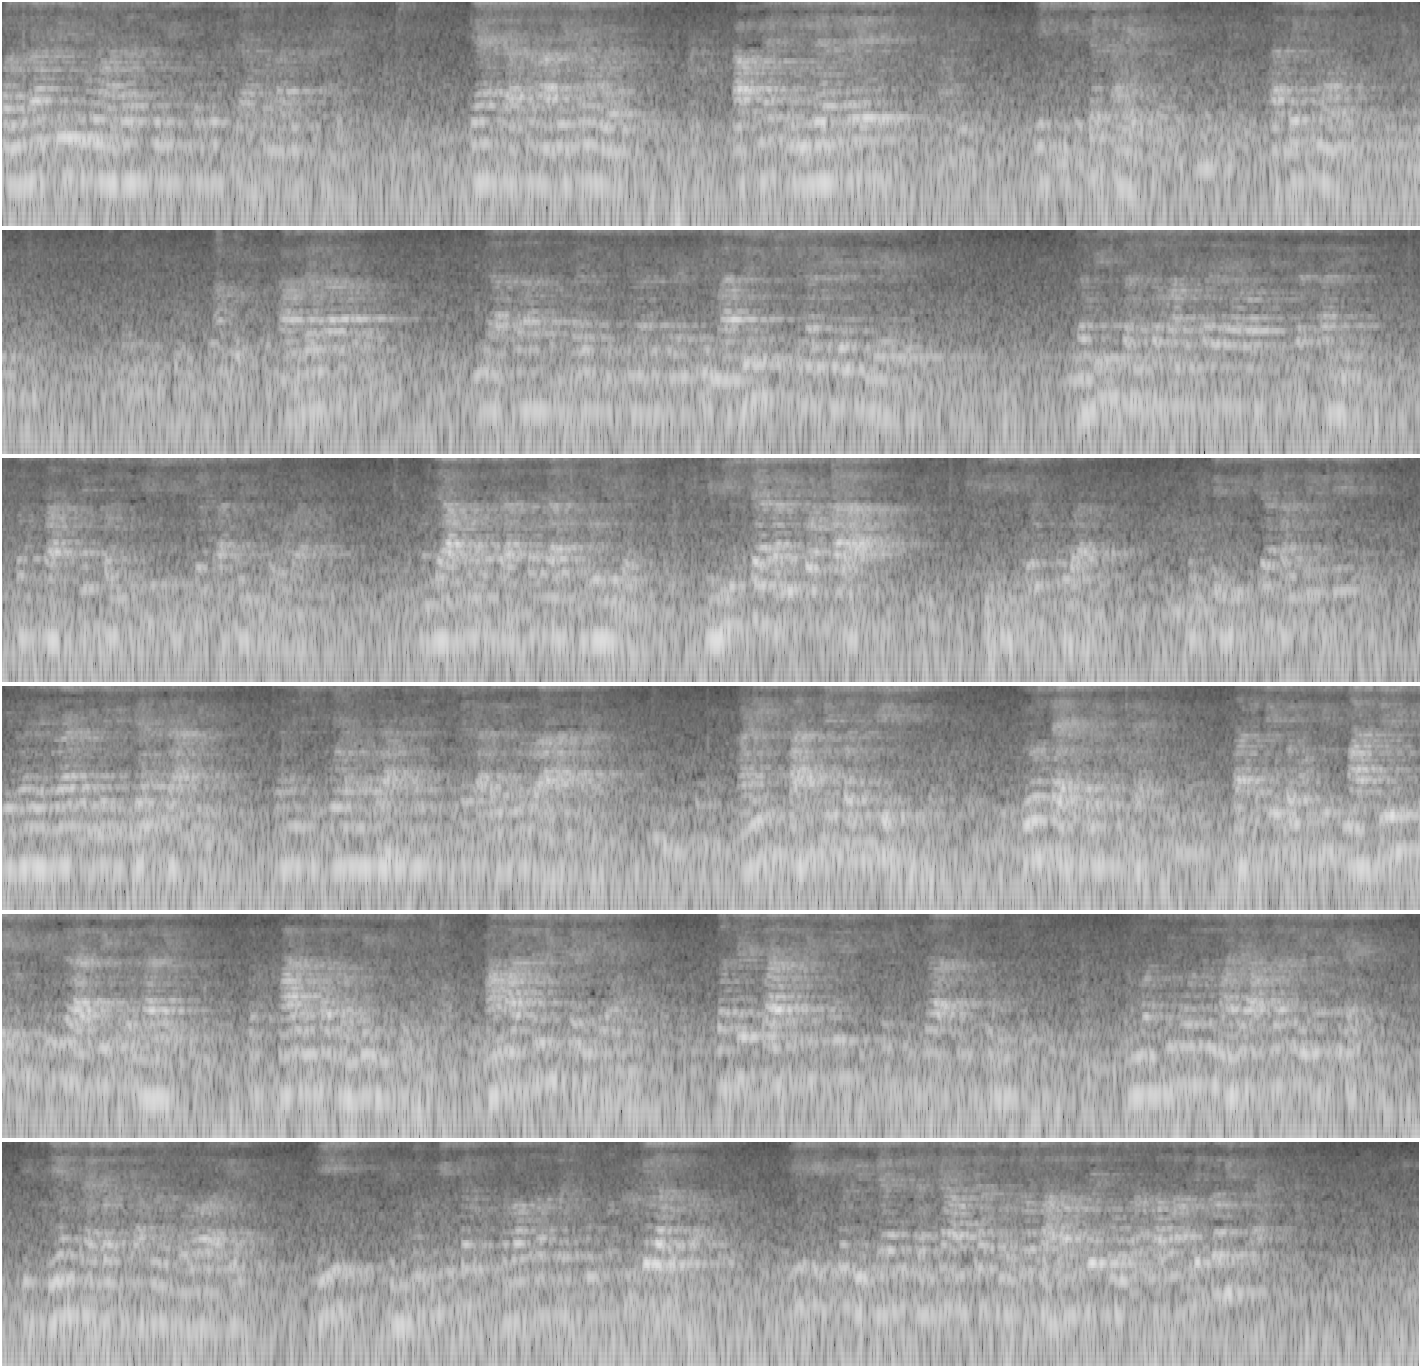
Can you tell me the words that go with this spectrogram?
पंधरा तीन दोन हजार चोवीसचा जो शासन आदेश आहे. त्या शासन आदेशामुळे आपल्या जिल्ह्यातले जे शिक्षक आहेत अध्यक्ष महोदय आपल्याला मी आता सकाळी शिक्षणाधिकाऱ्यांची माध्यमिक शिक्षणाधिकाऱ्यांची भेट नवीन संच मान्यता या वर्षी जर आली तर सातशे पंचवीस शिक्षक अतिरिक्त होणार. म्हणजे आपण शासनाच्या आता ठरवून दिलं की वीसच्या खाली पण आला की शिक्षक होणार ते वीसच्या खाली ते जे विद्यार्थी राहतील त्यांनी शिकवण्यामध्ये आपल्या शिक्षक अवेलेबल राहणार नाही. आणि सातशे पंचवीस जिओ साहेब कलेक्टर साहेब सातशे पंचवीस माध्यमिकचे शिक्षक जर अतिरिक्त झाले तर फार मोठा गंभीर विषय हा माध्यमिकचा विषय आहे. तसेच प्राथमिकचे शिक्षक सुद्धा अतिरिक्त होऊ शकते. पण माझ्या आपल्याला विनंती आहे की सी एम साहेबांशी आपल्याला बोलावं लागेल की सिंधुदुर्गी तर सभागृहात प्रश्न उत्तर केला होता. की एकतर विद्यार्थी संख्या आमच्या दुर्गम भागामध्ये डोंगराळ भागामध्ये कमीच आहे.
